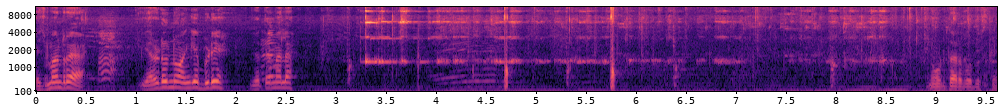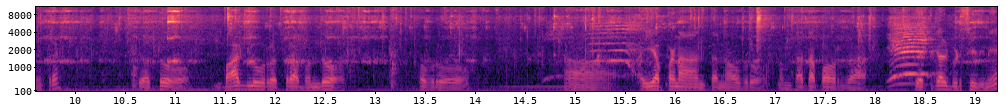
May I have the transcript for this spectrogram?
ಯಜಮಾನ್ರೆ, ಎರಡನ್ನೂ ಹಂಗೆ ಬಿಡಿ, ಜೊತೆ ಮೇಲೆ. ನೋಡ್ತಾ ಇರ್ಬೋದು ಸ್ನೇಹಿತರೆ, ಇವತ್ತು ಬಾಗ್ಲೂರ ಹತ್ರ ಬಂದು ಒಬ್ಬರು ಅಯ್ಯಪ್ಪಣ ಅಂತ ಒಬ್ಬರು ನಮ್ಮ ತಾತಪ್ಪ ಅವ್ರ ಎತ್ಗಳು ಬಿಡಿಸಿದ್ದೀನಿ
